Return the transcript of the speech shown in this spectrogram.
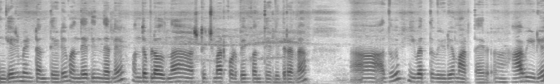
ಎಂಗೇಜ್ಮೆಂಟ್ ಅಂತೇಳಿ ಒಂದೇ ದಿನದಲ್ಲೇ ಒಂದು ಬ್ಲೌಸ್ನ ಸ್ಟಿಚ್ ಮಾಡಿಕೊಡ್ಬೇಕು ಅಂತ ಹೇಳಿದ್ರಲ್ಲ ಅದು ಇವತ್ತು ವೀಡಿಯೋ ಮಾಡ್ತಾಯಿರೋ ಆ ವಿಡಿಯೋ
